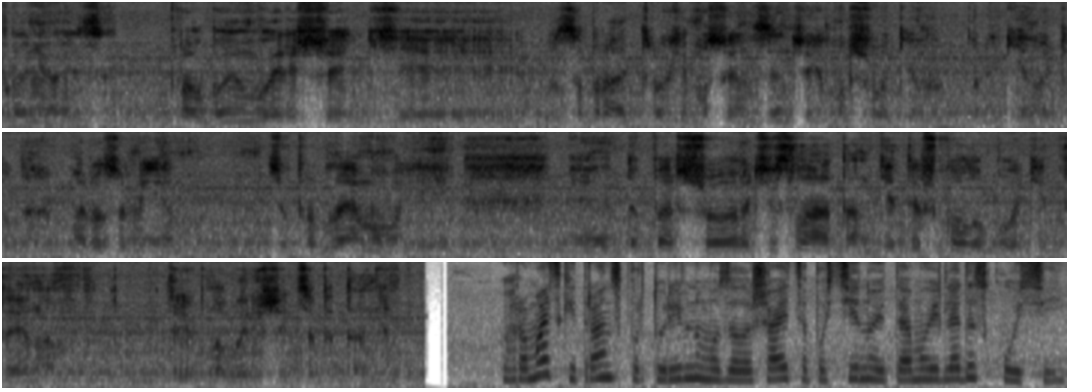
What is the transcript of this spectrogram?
бронюються. Пробуємо вирішити, забрати трохи машин з інших маршрутів, перекинути туди. Ми розуміємо цю проблему і е, до першого числа там діти в школу будуть іти. Нам потрібно вирішити це питання. Громадський транспорт у Рівному залишається постійною темою для дискусій.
